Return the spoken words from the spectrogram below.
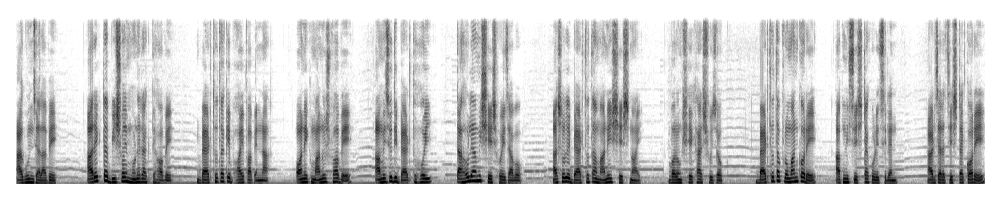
আগুন জ্বালাবে। আরেকটা বিষয় মনে রাখতে হবে, ব্যর্থতাকে ভয় পাবেন না। অনেক মানুষ ভাবে, আমি যদি ব্যর্থ হই, তাহলে আমি শেষ হয়ে যাব। আসলে ব্যর্থতা মানেই শেষ নয়। বরং শেখার সুযোগ। ব্যর্থতা প্রমাণ করে আপনি চেষ্টা করেছিলেন। আর যারা চেষ্টা করে,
